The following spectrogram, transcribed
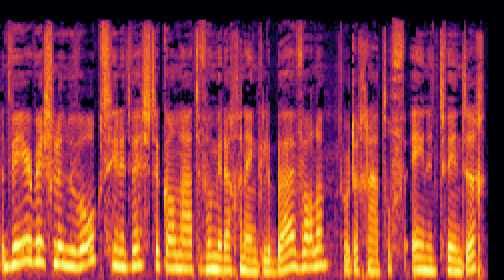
Het weer wisselend bewolkt. In het westen kan later vanmiddag een enkele bui vallen. Het wordt een graad of 21.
